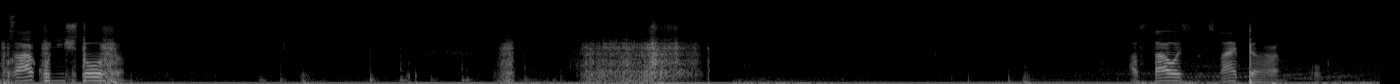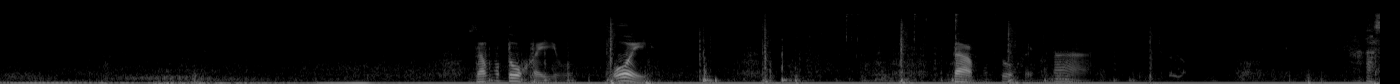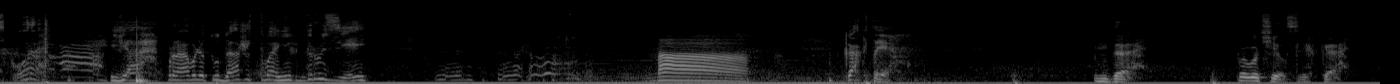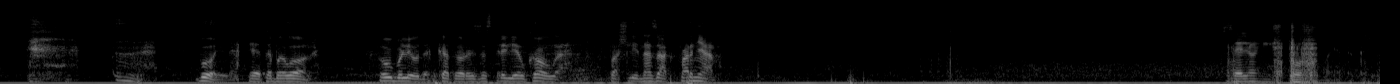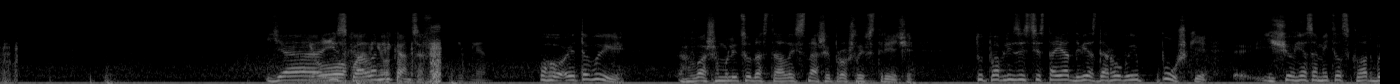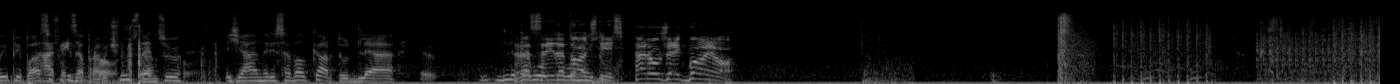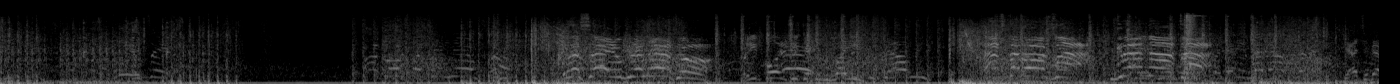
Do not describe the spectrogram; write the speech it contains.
Враг уничтожен. Осталось снайпера Замудохай его. Ой. Да, мудохай. На. А скоро я отправлю туда же твоих друзей. На. Как ты? Да, получил слегка. Больно. Это был он. Ублюдок, который застрелил Коула. Пошли назад к парням. Цель уничтожена, я так. Я искал американцев. такие, блин. О, это вы. Вашему лицу досталось с нашей прошлой встречи. Тут поблизости стоят две здоровые пушки. Еще я заметил склад боеприпасов А, и заправочную это станцию. Я нарисовал карту для... э, для того, кого найду. Рассредоточьтесь! Оружие к бою!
